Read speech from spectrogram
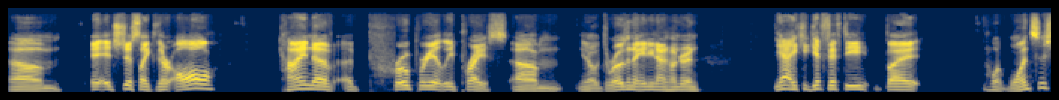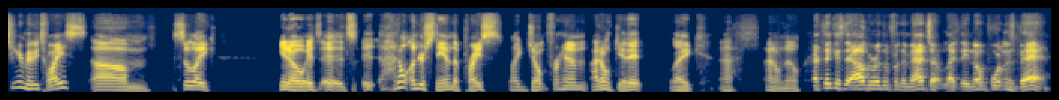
Um, it, it's just like they're all kind of appropriately priced. Um, you know, DeRozan at eighty nine hundred. Yeah, he could get fifty, but what once this year, maybe twice. Um, so like, you know, it's it's it, I don't understand the price like jump for him. I don't get it. Like, uh, I don't know. I think it's the algorithm for the matchup. Like they know Portland's bad.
